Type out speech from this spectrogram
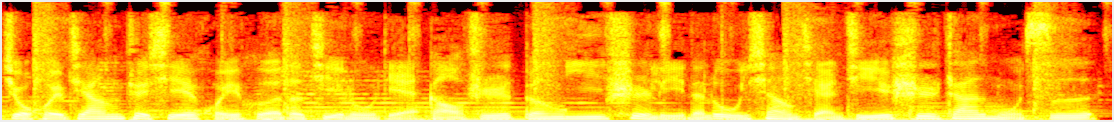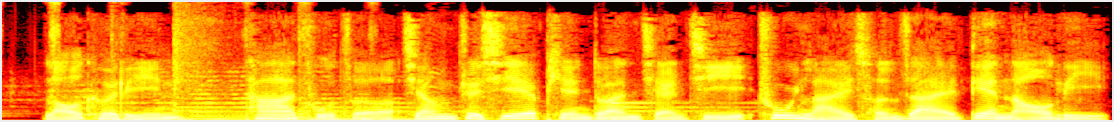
就会将这些回合的记录点告知更衣室里的录像剪辑师詹姆斯·劳克林。他负责将这些片段剪辑出来，存在电脑里。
